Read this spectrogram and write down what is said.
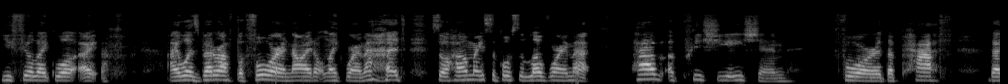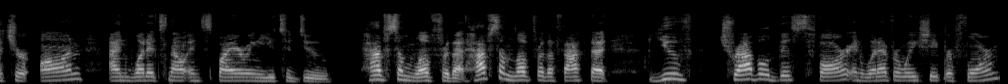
you feel like, well, I. I was better off before and now I don't like where I'm at. So, how am I supposed to love where I'm at? Have appreciation for the path that you're on and what it's now inspiring you to do. Have some love for that. Have some love for the fact that you've traveled this far in whatever way, shape, or form,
